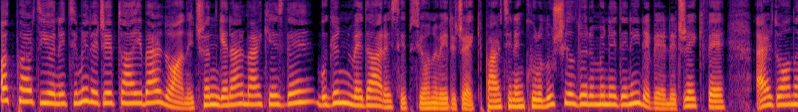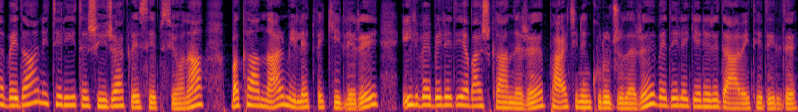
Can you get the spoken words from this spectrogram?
AK Parti yönetimi Recep Tayyip Erdoğan için genel merkezde bugün veda resepsiyonu verecek. Partinin kuruluş yıl dönümü nedeniyle verilecek ve Erdoğan'a veda niteliği taşıyacak resepsiyona bakanlar, milletvekilleri, il ve belediye başkanları, partinin kurucuları ve delegeleri davet edildi.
